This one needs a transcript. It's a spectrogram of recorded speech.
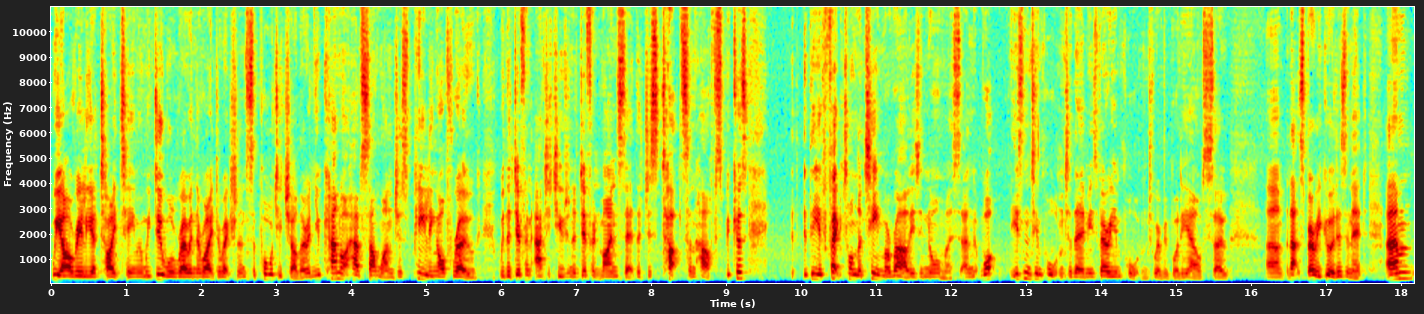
we are really a tight team, and we do all row in the right direction and support each other. And you cannot have someone just peeling off rogue with a different attitude and a different mindset that just tuts and huffs because the effect on the team morale is enormous. And what isn't important to them is very important to everybody else. So. Um, that's very good, isn't it? Um,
